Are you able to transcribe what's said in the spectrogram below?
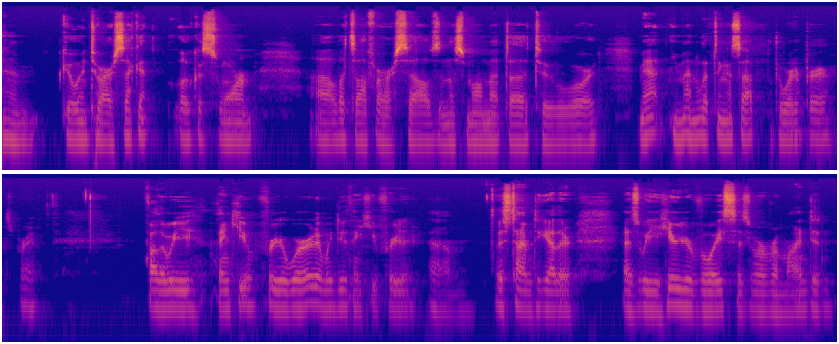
um, go into our second locust swarm, uh, let's offer ourselves in this moment uh, to the Lord. Matt, you mind lifting us up with a word of prayer? Let's pray. Father, we thank you for your word, and we do thank you for um, this time together as we hear your voice, as we're reminded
